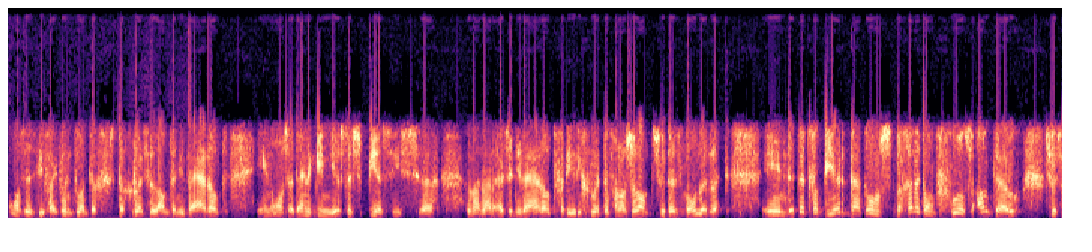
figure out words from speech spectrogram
Ons is die 25ste grootste land in die wêreld en ons het eintlik die meeste spesies uh, wat daar is in die wêreld vir hierdie grootte van ons land. So dis wonderlik. En dit het gebeur dat ons begin het om voëls aan te hou, soos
